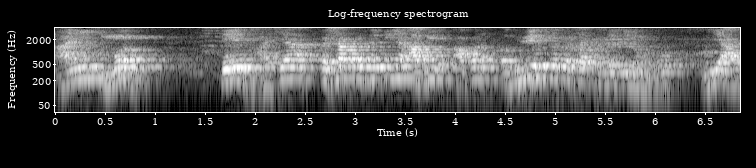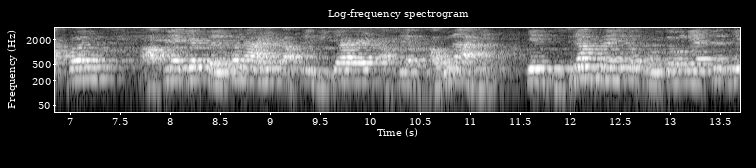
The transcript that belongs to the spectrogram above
आणि मग ते भाषा कशा पद्धतीने अभि आपण अभिव्यक्त कशा पद्धतीने होतो? म्हणजे आपण आपल्या ज्या कल्पना आहेत आपले विचार आहेत आपल्या भावना आहेत ते दुसऱ्यांपर्यंत पोहोचवण्याचं जे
